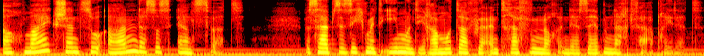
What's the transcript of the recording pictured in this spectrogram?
Auch Mike scheint zu ahnen, dass es ernst wird, weshalb sie sich mit ihm und ihrer Mutter für ein Treffen noch in derselben Nacht verabredet.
